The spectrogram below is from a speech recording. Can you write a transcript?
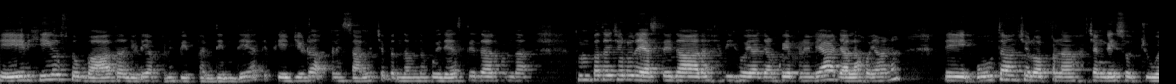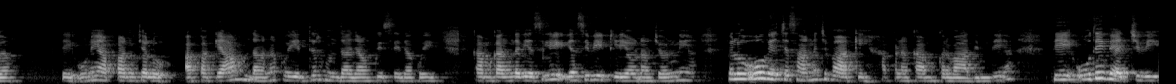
ਫੇਰ ਹੀ ਉਸ ਤੋਂ ਬਾਅਦ ਆ ਜਿਹੜੇ ਆਪਣੇ ਪੇਪਰ ਦਿੰਦੇ ਆ ਤੇ ਫਿਰ ਜਿਹੜਾ ਆਪਣੇ ਸੰਨ 'ਚ ਬੰਦਾ ਹੁੰਦਾ, ਕੋਈ ਰਿਸ਼ਤੇਦਾਰ ਹੁੰਦਾ, ਤੁਹਾਨੂੰ ਪਤਾ ਚਲੋ ਰਿਸ਼ਤੇਦਾਰ ਵੀ ਹੋਇਆ ਜਾਂ ਕੋਈ ਆਪਣੇ ਲਿਹਾਜ਼ ਵਾਲਾ ਹੋਇਆ ਨਾ ਤੇ ਉਹ ਤਾਂ ਚਲੋ ਆਪਣਾ ਚੰਗਾ ਹੀ ਸੋਚੂਗਾ। ਤੇ ਉਹਨੇ ਆਪਾਂ ਨੂੰ ਚਲੋ, ਆਪਾਂ ਕਿਹਾ ਹੁੰਦਾ ਨਾ, ਕੋਈ ਇੱਧਰ ਹੁੰਦਾ ਜਾਂ ਕਿਸੇ ਦਾ ਕੋਈ ਕੰਮ ਕਰਨ ਦਾ ਵੀ ਅਸੀਂ ਅਸੀਂ ਵੀ ਇਟਲੀ ਆਉਣਾ ਚਾਹੁੰਦੇ ਆ ਚਲੋ, ਉਹ ਵਿੱਚ ਸੰਨ 'ਚ ਪਾ ਕੇ ਆਪਣਾ ਕੰਮ ਕਰਵਾ ਦਿੰਦੇ ਆ ਤੇ ਉਹਦੇ ਵਿੱਚ ਵੀ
